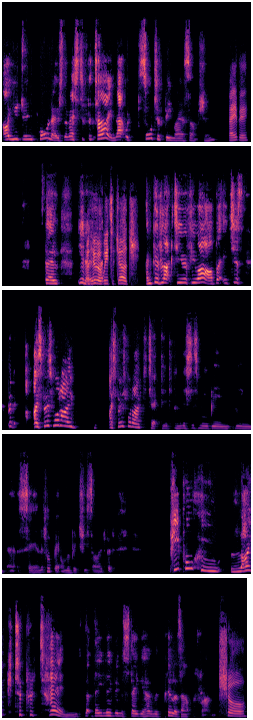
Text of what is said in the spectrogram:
are you doing pornos the rest of the time? That would sort of be my assumption. Maybe. So, you know, But who are we to judge? and good luck to you if you are. But it's just, but I suppose what I, I suppose what I've detected, and this is me being being uh, say a little bit on the bitchy side, but people who like to pretend that they live in a stately home with pillars out the front, Sure.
